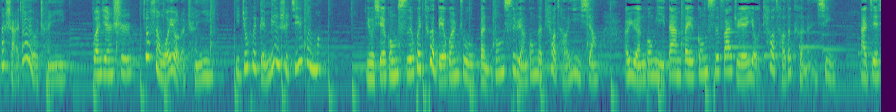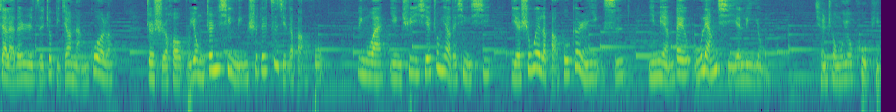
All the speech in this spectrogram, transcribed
那啥叫有诚意？关键是，就算我有了诚意，你就会给面试机会吗？有些公司会特别关注本公司员工的跳槽意向，而员工一旦被公司发觉有跳槽的可能性，那接下来的日子就比较难过了。这时候不用真姓名是对自己的保护，另外隐去一些重要的信息。也是为了保护个人隐私，以免被无良企业利用。前程无忧酷评，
